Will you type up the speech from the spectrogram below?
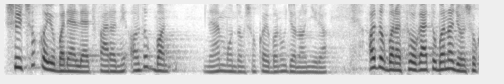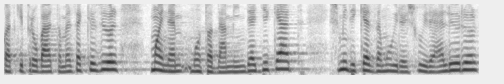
Sőt, sokkal jobban el lehet fáradni azokban, nem mondom sokkal jobban, ugyanannyira. Azokban a szolgáltóban nagyon sokat kipróbáltam ezek közül, majdnem mondhatnám mindegyiket, és mindig kezdem újra és újra előről,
